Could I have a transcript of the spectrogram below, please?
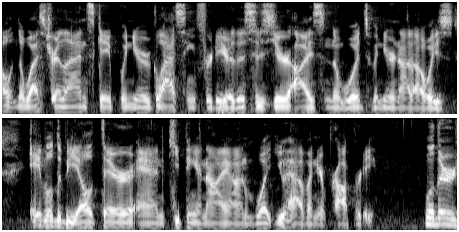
out in the Western landscape when you're glassing for deer. This is your eyes in the woods when you're not always able to be out there and keeping an eye on what you have on your property. Well, there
